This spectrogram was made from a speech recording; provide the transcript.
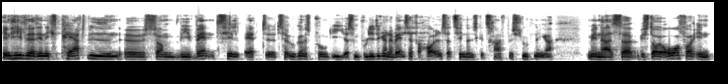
en hel del af den ekspertviden, øh, som vi er vant til at øh, tage udgangspunkt i, og som politikerne er vant til at forholde sig til, når de skal træffe beslutninger. Men altså, vi står jo over for en,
